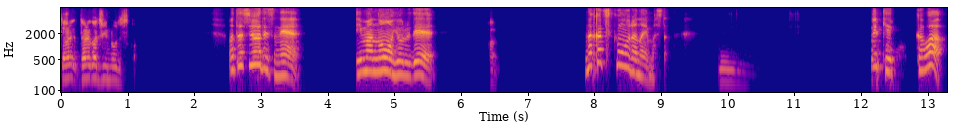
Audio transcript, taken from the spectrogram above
誰、誰が人狼ですか？私はですね、今の夜ではい、中地君を占いました。で、結果は、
